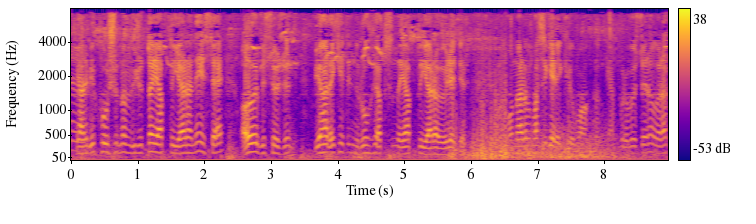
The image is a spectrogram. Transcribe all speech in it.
Evet. Yani bir kurşunun vücutta yaptığı yara neyse ağır bir sözün bir hareketin ruh yapısında yaptığı yara öyledir. Bunun onarılması gerekiyor muhakkak. Yani profesyonel olarak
